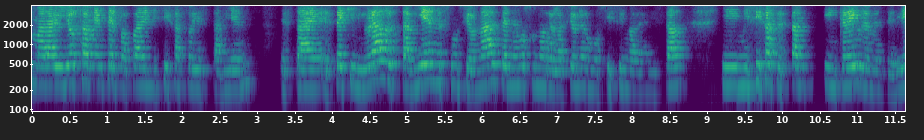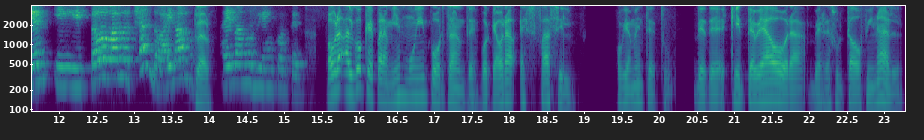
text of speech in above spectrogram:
maravillosamente el papá de mis hijas hoy está bien, está, está equilibrado, está bien, es funcional, tenemos una relación hermosísima de amistad y mis hijas están increíblemente bien y todo va marchando, ahí vamos, ahí vamos bien contentos. Ahora, algo que para mí es muy importante, porque ahora es fácil, obviamente tú, desde quien te ve ahora, ve el resultado final,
